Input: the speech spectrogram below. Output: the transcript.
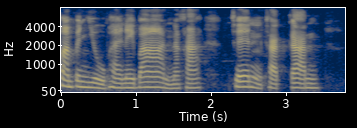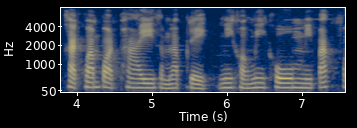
ความเป็นอยู่ภายในบ้านนะคะ เช่นขาดการขาดความปลอดภัยสำหรับเด็กมีของมีคม มีปลั๊กไฟ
